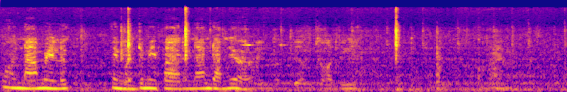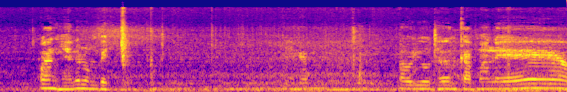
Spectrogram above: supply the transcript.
หน้าน้ำไม่ลึก ไม่เหมือนจะมีปลาเลยน้ำดำเยอะเป็นเครื่องจอดอย่างนี้กว้างเห็นก็ลงเบ็ดนี่ครับ เราอยู่เทิร์นกลับมาแล้ว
